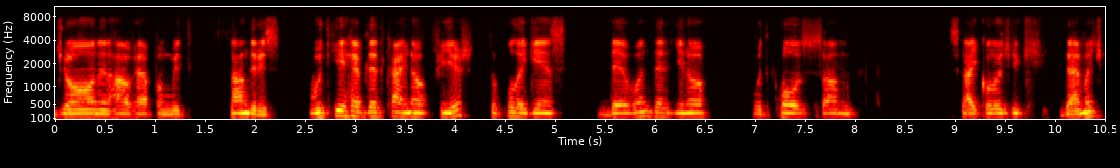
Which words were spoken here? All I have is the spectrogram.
John, and how happened with Sandris. Would he have that kind of fear to pull against Devon that you know would cause some psychological damage?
